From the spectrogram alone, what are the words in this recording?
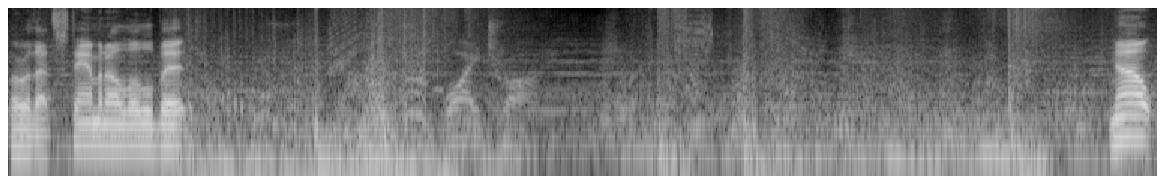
Lower that stamina a little bit. Why try? No.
